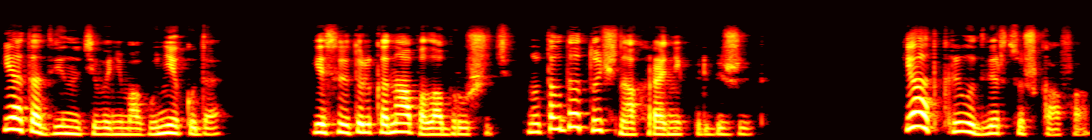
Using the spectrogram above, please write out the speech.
И отодвинуть его не могу, некуда. Если только на пол обрушить, но тогда точно охранник прибежит. Я открыла дверцу шкафа.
